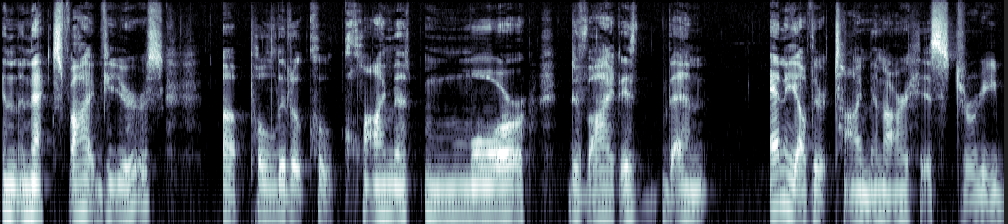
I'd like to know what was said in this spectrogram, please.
in the next five years, a political climate more divided than any other time in our history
